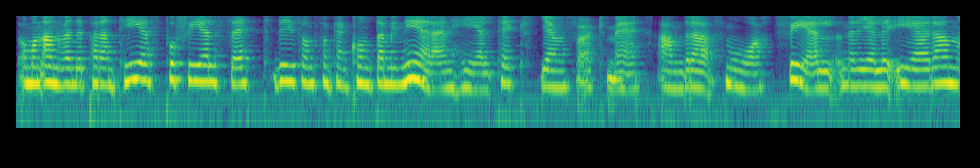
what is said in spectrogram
Om man använder parentes på fel sätt. Det är sånt som kan kontaminera en hel text jämfört med andra små fel. När det gäller eran,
